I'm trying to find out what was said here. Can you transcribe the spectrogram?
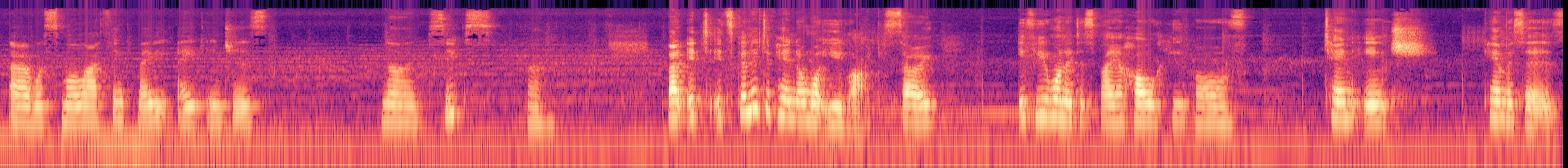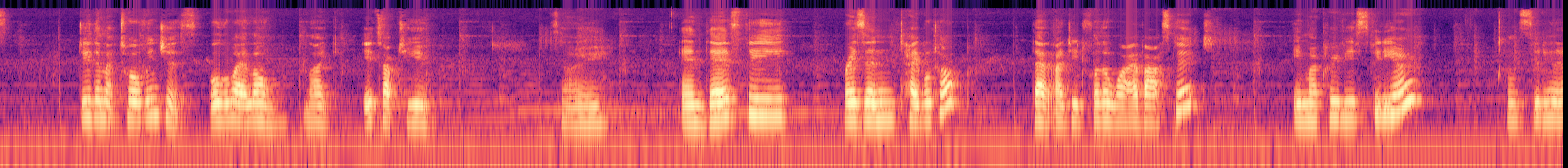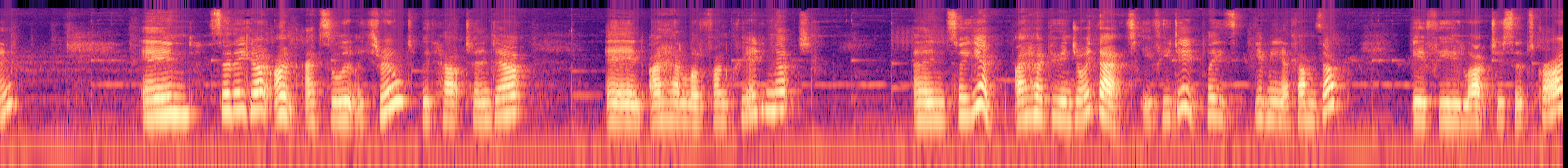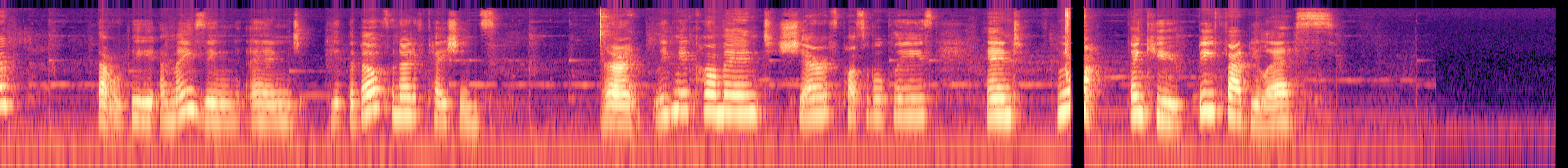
uh, were smaller, I think maybe 8 inches. No, 6? But it's, it's going to depend on what you like. So if you want to display a whole heap of 10 inch canvases, do them at 12 inches all the way along. Like, it's up to you. So, and there's the resin tabletop that I did for the wire basket in my previous video. I'm sitting there. And so there you go. I'm absolutely thrilled with how it turned out. And I had a lot of fun creating that. And so yeah, I hope you enjoyed that. If you did, please give me a thumbs up if you'd like to subscribe, that would be amazing and hit the bell for notifications. All right, leave me a comment, share if possible, please. And thank you. Be fabulous.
